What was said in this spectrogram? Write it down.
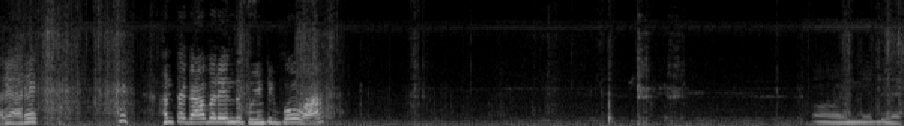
అరే అరే. అంత గాబరేందుకు ఇంటికి పోవా? ఆ, ఇన్ని వెళ్ళినాయి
